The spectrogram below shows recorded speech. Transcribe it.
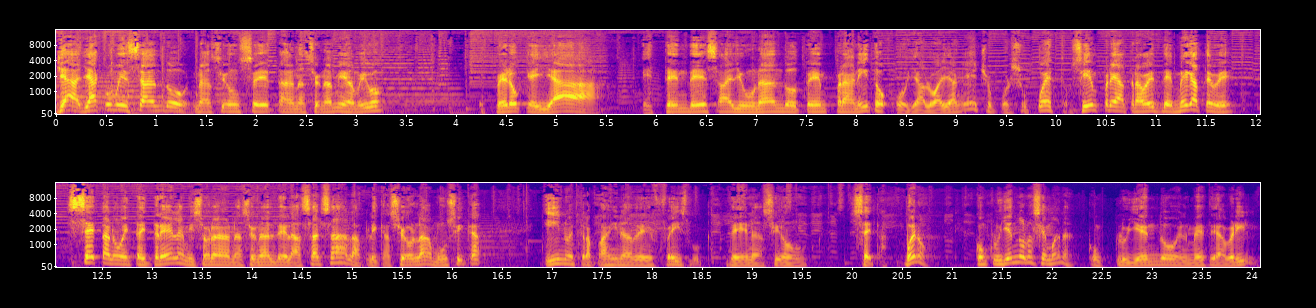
Ya, ya comenzando Nación Z Nacional, mis amigos. Espero que ya estén desayunando tempranito o ya lo hayan hecho, por supuesto. Siempre a través de Mega TV, Z93, la emisora nacional de la salsa, la aplicación La Música y nuestra página de Facebook de Nación Z. Bueno, concluyendo la semana, concluyendo el mes de abril,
